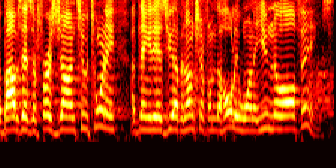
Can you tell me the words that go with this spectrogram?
The Bible says in 1 John 2 20, I think it is, you have an unction from the Holy One and you know all things.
